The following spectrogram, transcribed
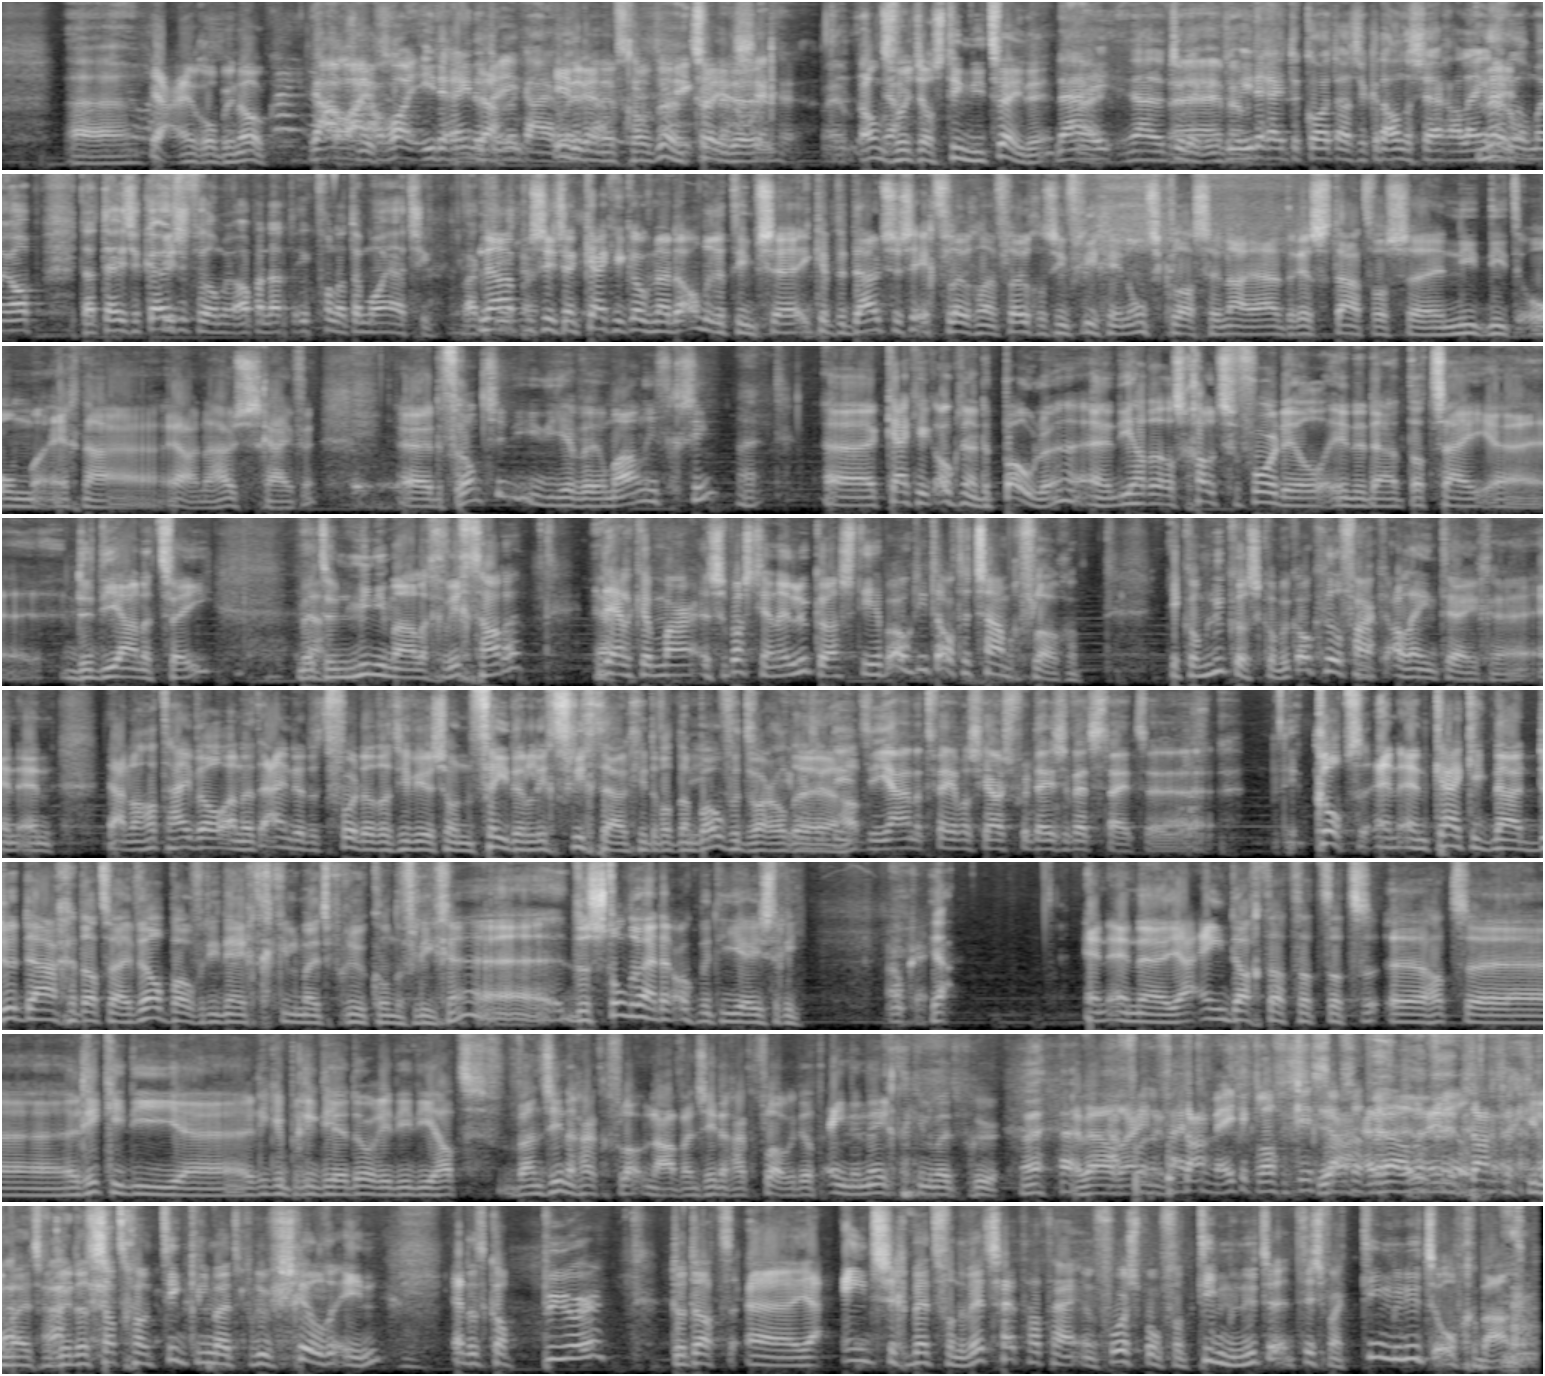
Eh, Ja, en Robin ook. ja, Roy, Roy, iedereen Ja, natuurlijk eigenlijk. iedereen ja. heeft gewoon een tweede. zeggen. Anders Ja. word je als team niet tweede. hè? Nee, ja, natuurlijk. Nee, ik doe iedereen tekort als ik het anders zeg. Alleen Nee. het viel me op dat deze keuze viel me op. En dat, ik vond het er mooi uitzien. Laat ik Nou, precies. En kijk ik ook naar de andere teams. Eh, ik heb de Duitsers echt vleugel aan vleugel zien vliegen in onze klasse. Nou ja, het resultaat was eh, niet, niet om echt naar, ja, naar huis te schrijven. Eh, de Fransen, die, die hebben we helemaal niet gezien. Nee. Eh, kijk ik ook naar de Polen. Eh, die hadden als grootste voordeel inderdaad dat zij eh, de Diana 2 met Ja. hun minimale gewicht hadden. En dergelijke. Maar Sebastian en Lucas, die hebben ook niet altijd samengevlogen. Ik kwam Lucas kwam ik ook heel vaak alleen tegen. En, en ja, dan had hij wel aan het einde het voordeel dat hij weer zo'n vederlicht vliegtuigje wat naar boven dwarrelde Die, had. Diana 2 was juist voor deze wedstrijd. Klopt. En, en kijk ik naar de dagen dat wij wel boven die 90 km per uur konden vliegen. eh, dan stonden wij daar ook met die JS3. Oké. Ja. En, en eh, ja, één dag dat, dat, dat eh, had eh, Ricky, die, eh Ricky Brigliadori, die, die had waanzinnig hard gevlogen. Nou, waanzinnig hard gevlogen. Die had 91 km per uur. En wij hadden Voor de 81 15 meter klasse kist ja, en wij hadden veel. 81 km per uur. Dat zat gewoon 10 km per uur verschil in. En dat kwam puur doordat eh, ja, één segment van de wedstrijd had hij een voorsprong van 10 minuten. Het is maar 10 minuten opgebouwd.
